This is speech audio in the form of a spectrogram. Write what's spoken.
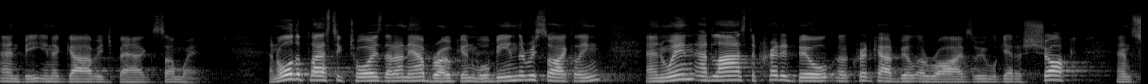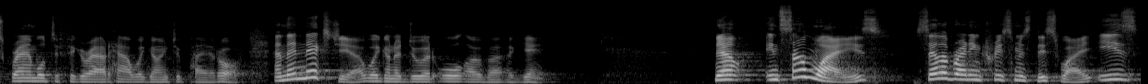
and be in a garbage bag somewhere. And all the plastic toys that are now broken will be in the recycling. And when at last the credit, bill, uh, credit card bill arrives, we will get a shock and scramble to figure out how we're going to pay it off. And then next year, we're going to do it all over again. Now, in some ways, celebrating Christmas this way is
